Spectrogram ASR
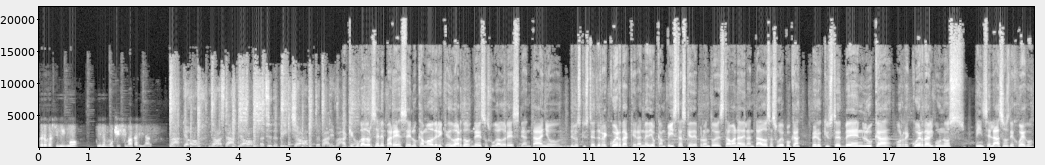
pero que asimismo tiene muchísima calidad. ¿A qué jugador se le parece Luca Modric, Eduardo, de esos jugadores de antaño, de los que usted recuerda que eran mediocampistas que de pronto estaban adelantados a su época, pero que usted ve en Luca o recuerda algunos pincelazos de juego?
